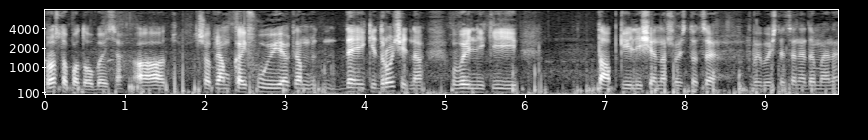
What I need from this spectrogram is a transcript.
Просто подобається. А що прям кайфую, як там деякі дрочать на вильники і тапки і ще на щось, то це, вибачте, це не до мене.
